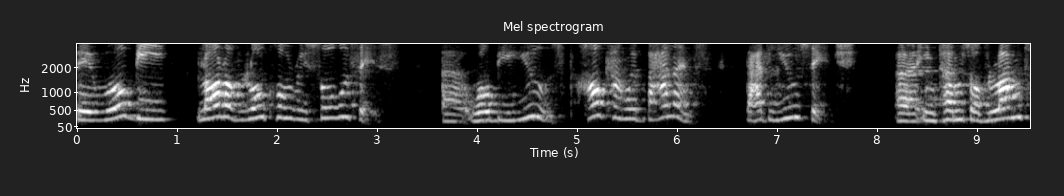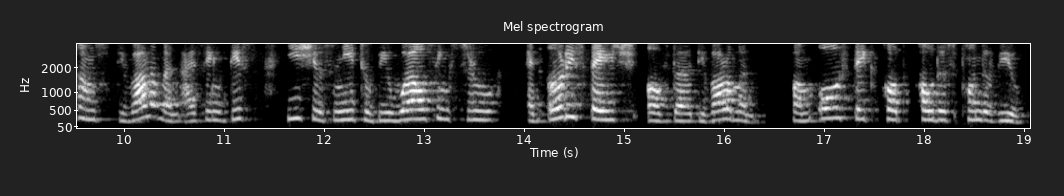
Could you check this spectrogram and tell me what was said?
there will be a lot of local resources uh, will be used. How can we balance that usage uh, in terms of long-term development? I think these issues need to be well think through at early stage of the development from all stakeholders' point of view.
